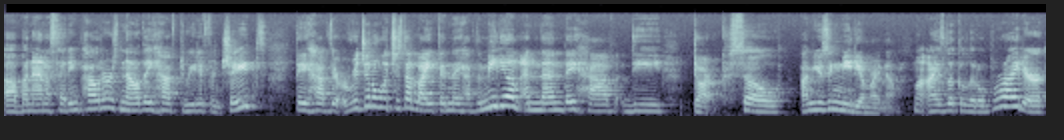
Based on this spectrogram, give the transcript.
uh, banana setting powders. Now they have three different shades. They have their original, which is the light, then they have the medium, and then they have the dark. So I'm using medium right now. My eyes look a little brighter,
